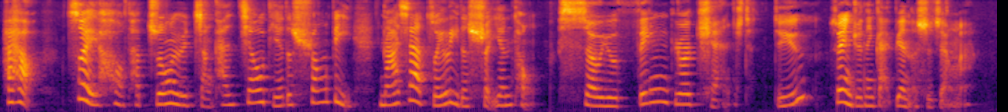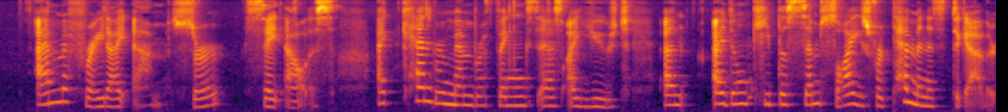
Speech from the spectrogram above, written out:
还好，最后他终于展开交叠的双臂，拿下嘴里的水烟筒。So you think you're changed, do you?” 所以你觉得你改变了是这样吗？I'm afraid I am, sir, said Alice. I can't remember things as I used, and I don't keep the same size for ten minutes together.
